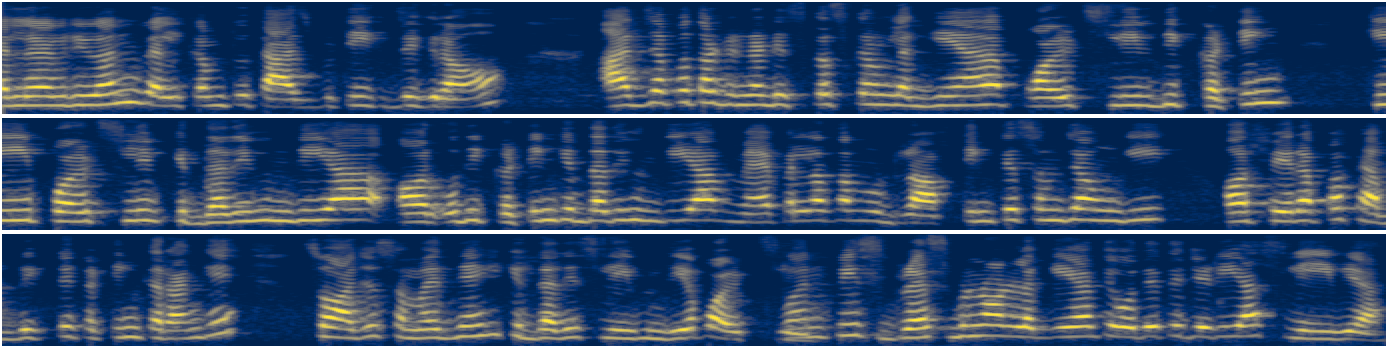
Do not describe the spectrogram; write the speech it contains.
hello everyone welcome to Taj boutique Jagraon ਅੱਜ ਆਪਾਂ ਤੁਹਾਡੇ ਨਾਲ ਡਿਸਕਸ ਕਰਨ ਲੱਗੇ ਆ ਪੋਇਟ ਸਲੀਵ ਦੀ ਕਟਿੰਗ ਕਿ ਪੋਇਟ ਸਲੀਵ ਕਿੱਦਾਂ ਦੀ ਹੁੰਦੀ ਆ ਔਰ ਉਹਦੀ ਕਟਿੰਗ ਕਿੱਦਾਂ ਦੀ ਹੁੰਦੀ ਆ ਮੈਂ ਪਹਿਲਾਂ ਤੁਹਾਨੂੰ ਡਰਾਫਟਿੰਗ ਤੇ ਸਮਝਾਉਂਗੀ ਔਰ ਫਿਰ ਆਪਾਂ ਫੈਬਰਿਕ ਤੇ ਕਟਿੰਗ ਕਰਾਂਗੇ ਸੋ ਆਜੋ ਸਮਝਦੇ ਹਾਂ ਕਿ ਕਿੱਦਾਂ ਦੀ ਸਲੀਵ ਹੁੰਦੀ ਆ poet sleeve one piece dress ਬਣਾਉਣ ਲੱਗੇ ਆ ਤੇ ਉਹਦੇ ਤੇ ਜਿਹੜੀ ਆ ਸਲੀਵ ਆ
